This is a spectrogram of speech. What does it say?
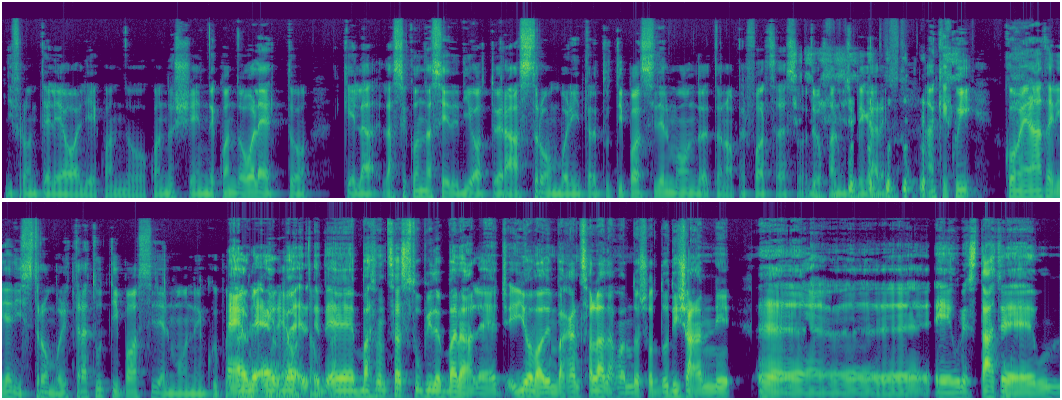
di fronte alle olie quando, quando scendo. E quando ho letto che la, la seconda sede di Otto era a Stromboli tra tutti i posti del mondo, ho detto no, per forza adesso devo farmi spiegare. anche qui come è nata l'idea di Stromboli tra tutti i posti del mondo in cui È, potrebbe è- è- Otto un è abbastanza stupido e banale. Cioè, Io vado in vacanza là da quando ho 12 anni eh, e un'estate un,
